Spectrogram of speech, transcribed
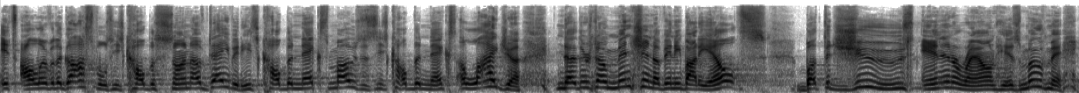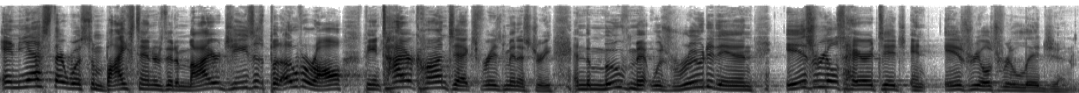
It's all over the Gospels. He's called the Son of David. He's called the next Moses. He's called the next Elijah. No, there's no mention of anybody else but the Jews in and around his movement. And yes, there was some bystanders that admired Jesus, but overall, the entire context for his ministry and the movement was rooted in Israel's heritage and Israel's religion.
